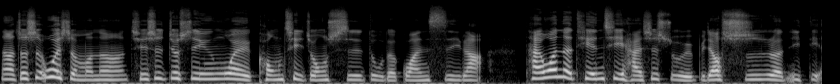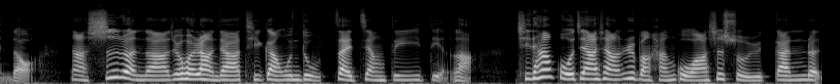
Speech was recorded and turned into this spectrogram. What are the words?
那这是为什么呢？其实就是因为空气中湿度的关系啦。台湾的天气还是属于比较湿冷一点的，哦。那湿冷的啊，就会让人家体感温度再降低一点啦。其他国家像日本、韩国啊，是属于干冷，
